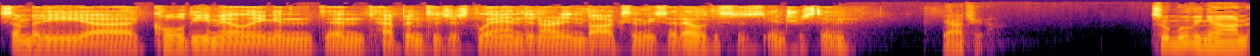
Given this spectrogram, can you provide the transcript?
somebody uh, cold emailing and and happened to just land in our inbox, and we said, "Oh, this is interesting." Gotcha. So moving on,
